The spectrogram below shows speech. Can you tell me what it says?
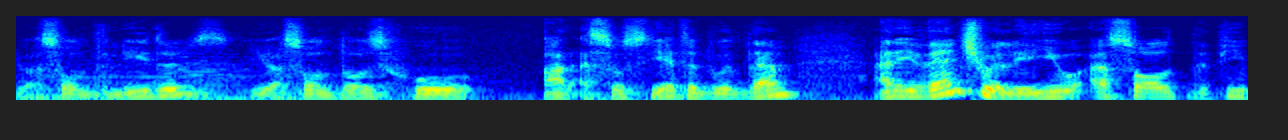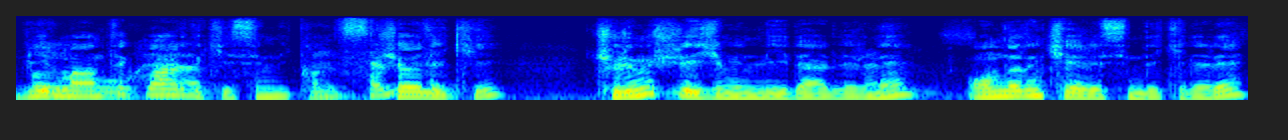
you assault the leaders, you assault those who are associated with them and eventually you assault the people Bir mantık vardı kesinlikle. Şöyle ki çürümüş rejimin liderlerine, onların çevresindekilere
